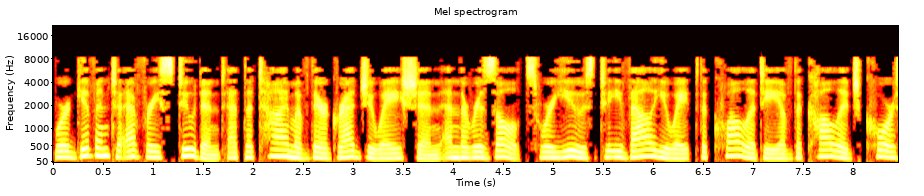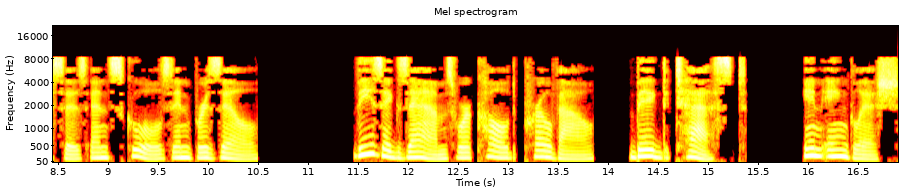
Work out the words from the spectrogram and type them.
were given to every student at the time of their graduation and the results were used to evaluate the quality of the college courses and schools in Brazil. These exams were called Provao big test in English.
